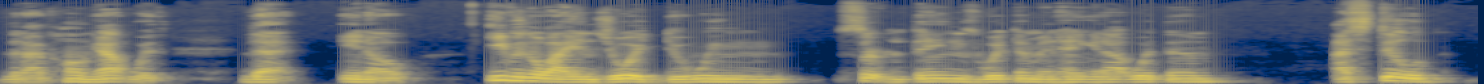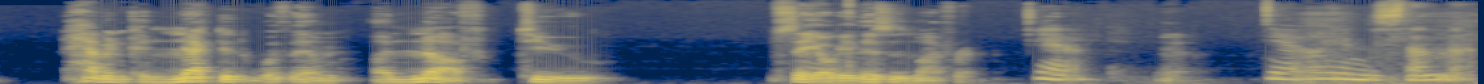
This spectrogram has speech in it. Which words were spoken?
that I've hung out with that, you know, even though I enjoy doing certain things with them and hanging out with them, I still haven't connected with them enough to say, okay, this is my friend. yeah. Yeah. Yeah, I understand that.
